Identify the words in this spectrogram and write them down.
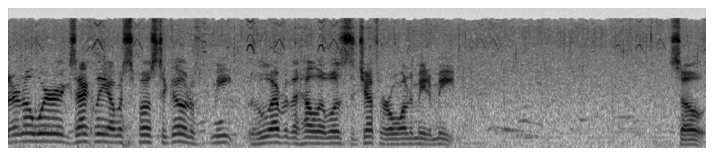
I don't know where exactly I was supposed to go to meet whoever the hell it was that Jethro wanted me to meet. So,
